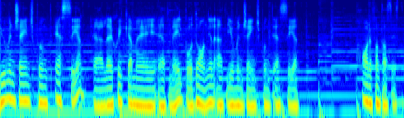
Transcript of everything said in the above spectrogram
humanchange.se eller skicka mig ett mejl på daniel.humanchange.se. Ha det fantastiskt!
